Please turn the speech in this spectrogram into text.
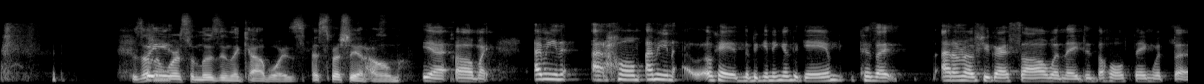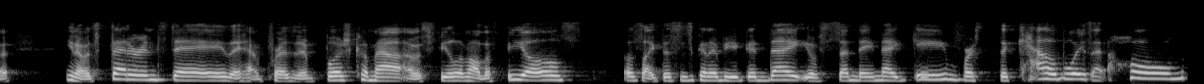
There's But nothing you- worse than losing the Cowboys, especially at home. Yeah. Oh my. I mean, at home. I mean, okay, in the beginning of the game, because I, I don't know if you guys saw when they did the whole thing with the, you know, it's Veterans Day. They have President Bush come out. I was feeling all the feels. I was like, this is going to be a good night. You have Sunday night game versus the Cowboys at home.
